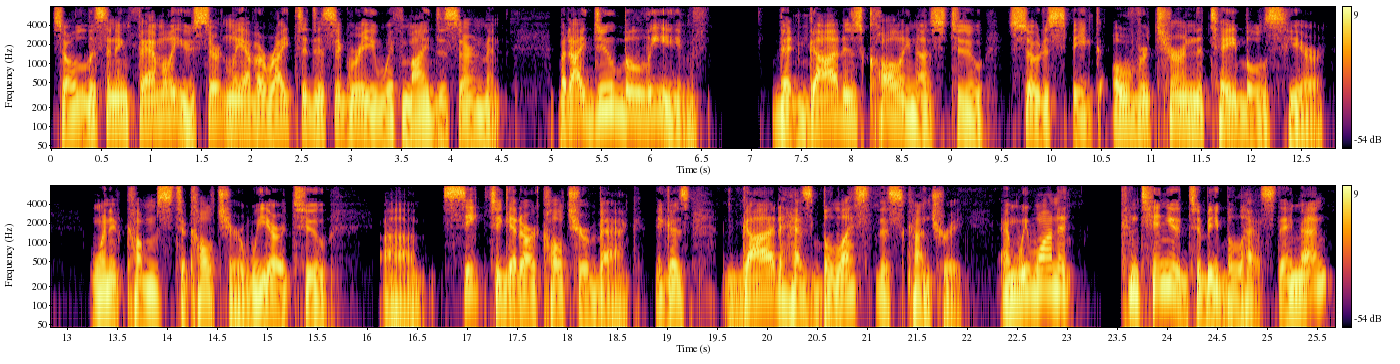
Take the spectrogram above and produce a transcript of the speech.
So, listening family, you certainly have a right to disagree with my discernment. But I do believe that God is calling us to, so to speak, overturn the tables here when it comes to culture. We are to uh, seek to get our culture back because God has blessed this country and we want it continued to be blessed. Amen?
